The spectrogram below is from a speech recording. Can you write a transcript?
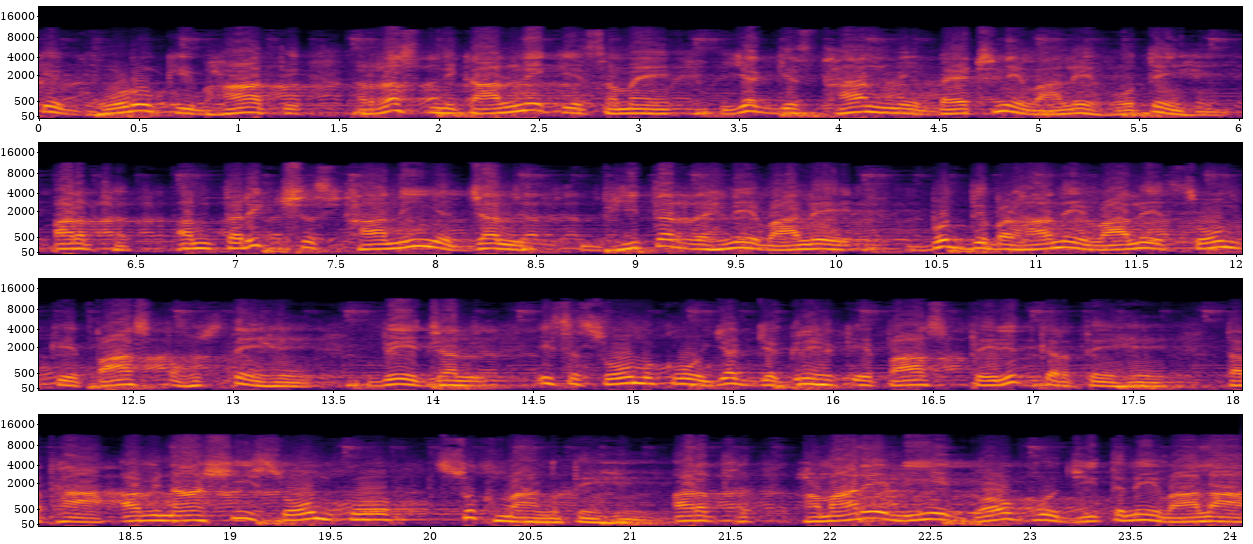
के घोड़ों की भांति रस निकालने के समय यज्ञ स्थान में बैठने वाले होते हैं। अर्थ, अंतरिक्ष स्थानीय जल भीतर रहने वाले, बुद्धि बढ़ाने वाले सोम के पास पहुँचते हैं। वे जल इस सोम को यज्ञ गृह के पास प्रेरित करते हैं तथा अविनाशी सोम को सुख मांगते हैं। अर्थ, हमारे लिए गौ को जीतने वाला,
